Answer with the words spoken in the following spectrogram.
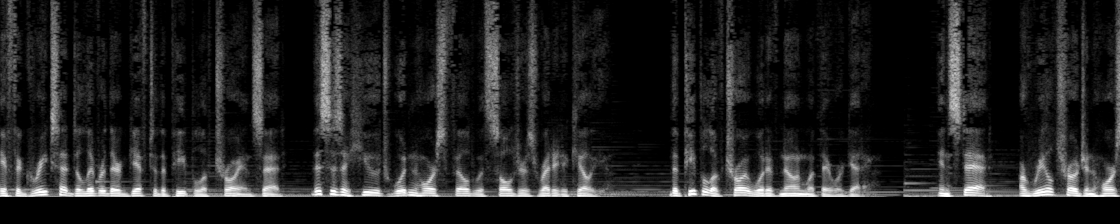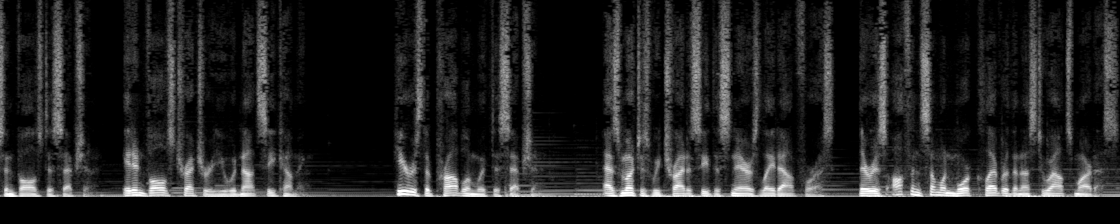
If the Greeks had delivered their gift to the people of Troy and said, This is a huge wooden horse filled with soldiers ready to kill you, the people of Troy would have known what they were getting. Instead, a real Trojan horse involves deception, it involves treachery you would not see coming. Here is the problem with deception. As much as we try to see the snares laid out for us, there is often someone more clever than us to outsmart us.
